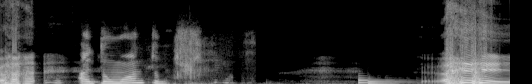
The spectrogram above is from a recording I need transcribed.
I don't want to.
